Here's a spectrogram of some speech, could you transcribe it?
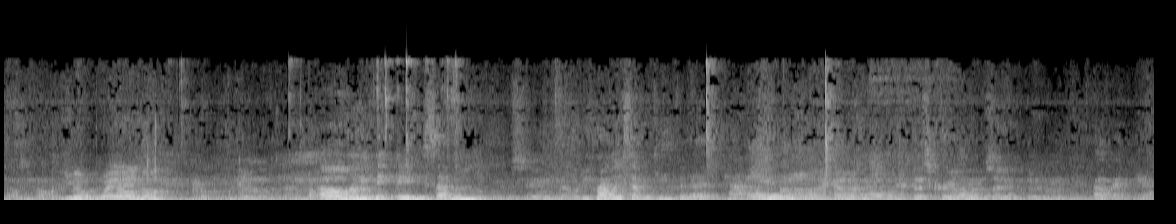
thousand dollars. No way. Oh no. um, let me think. Eighty-seven, Yeah, what do you probably seventeen fifty. Oh my gosh, that's crazy. Okay, yeah.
